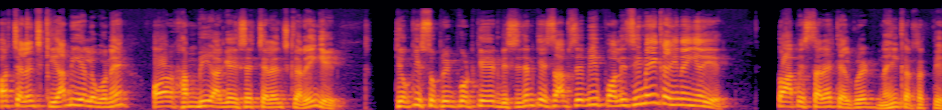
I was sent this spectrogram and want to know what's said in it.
और चैलेंज किया भी है लोगों ने और हम भी आगे इसे चैलेंज करेंगे क्योंकि सुप्रीम कोर्ट के डिसीज़न के हिसाब से भी पॉलिसी में ही कहीं नहीं है ये। तो आप इस तरह कैलकुलेट नहीं कर सकते।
